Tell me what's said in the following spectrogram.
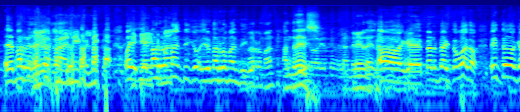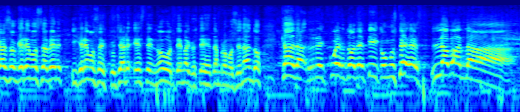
el más El relajoso. Nico, el Nico. Oye, El y el más romántico, y el más romántico. Más romántico. Andrés. El Andrés. Andrés. acá. Ok, perfecto. Bueno, en todo caso queremos saber y queremos escuchar este nuevo tema que ustedes están promocionando. Cada recuerdo de ti con ustedes, la banda.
